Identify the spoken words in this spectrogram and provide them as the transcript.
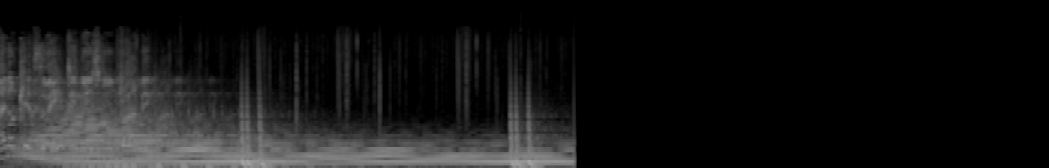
I know kids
